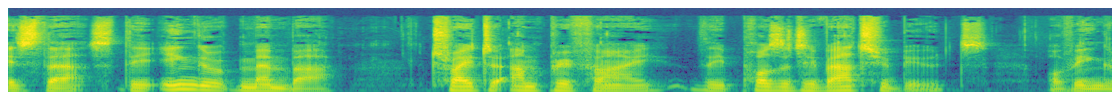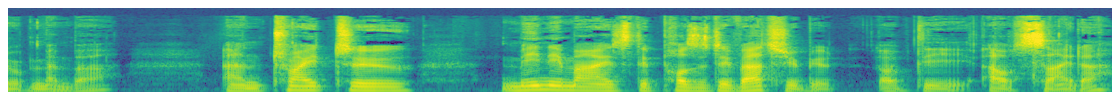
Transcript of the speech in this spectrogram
is that the in group member try to amplify the positive attributes of in-group member and try to minimize the positive attribute of the outsider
